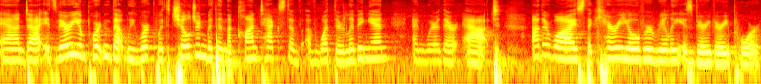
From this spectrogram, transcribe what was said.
and uh, it's very important that we work with children within the context of, of what they're living in and where they're at. Otherwise, the carryover really is very, very poor.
